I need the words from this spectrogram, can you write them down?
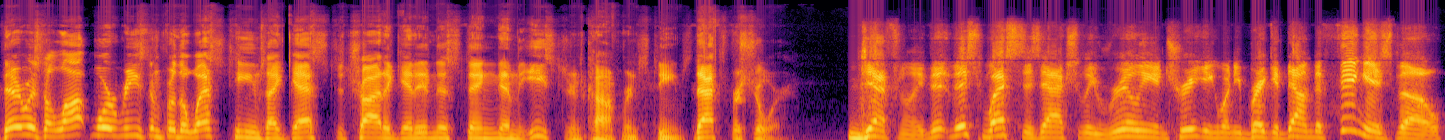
there was a lot more reason for the West teams, I guess, to try to get in this thing than the Eastern Conference teams. That's for sure. Definitely. This West is actually really intriguing when you break it down. The thing is, though,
